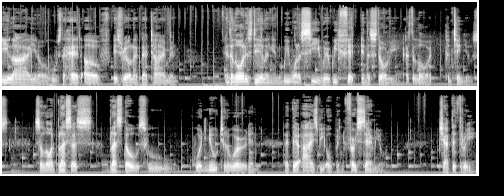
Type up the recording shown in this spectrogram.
Eli, you know, who's the head of Israel at that time, and and the Lord is dealing, and we want to see where we fit in the story as the Lord continues. So, Lord, bless us, bless those who who are new to the word and let their eyes be opened. 1 Samuel chapter 3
